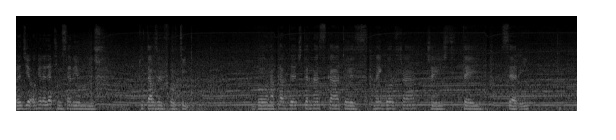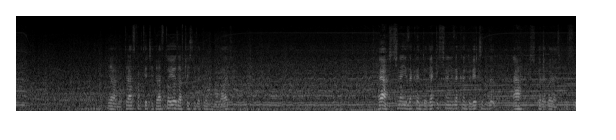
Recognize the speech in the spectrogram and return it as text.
będzie o wiele lepszą serią niż 2014 bo naprawdę 14 to jest najgorsza część tej serii ja, no teraz faktycznie, teraz to Joza wcześniej zaczęło hamować. A ścinanie zakrętów. Jakie ścinanie zakrętów? Jeszcze do... Ach, szkoda gadać po prostu.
